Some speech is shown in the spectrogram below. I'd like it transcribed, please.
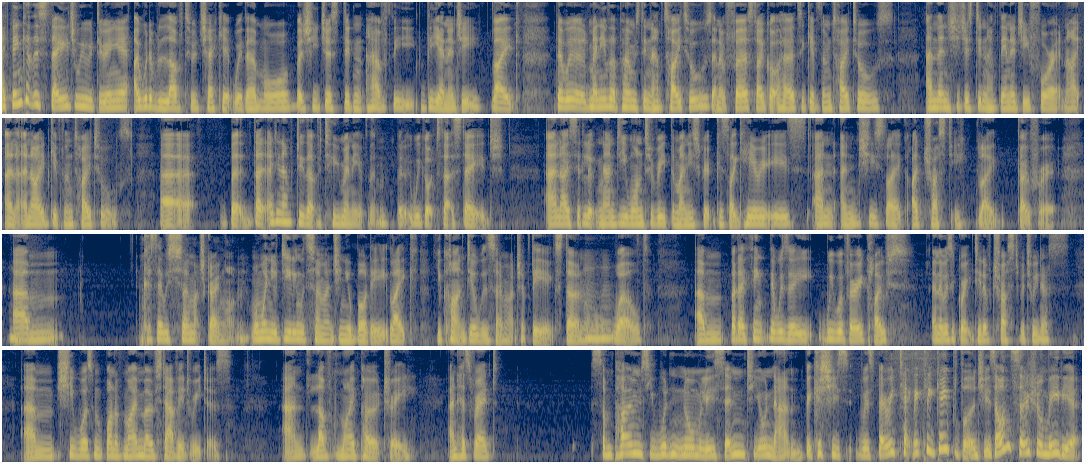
I think at the stage we were doing it, I would have loved to check it with her more, but she just didn't have the the energy. Like there were many of her poems didn't have titles, and at first I got her to give them titles, and then she just didn't have the energy for it, and I and, and I'd give them titles. Uh, but that, I didn't have to do that for too many of them. But we got to that stage, and I said, "Look, Nan, do you want to read the manuscript? Because like here it is." And and she's like, "I trust you. Like go for it." Um, because there was so much going on. When when you're dealing with so much in your body, like you can't deal with so much of the external world. Um, but I think there was a we were very close, and there was a great deal of trust between us. Um, she was one of my most avid readers, and loved my poetry, and has read some poems you wouldn't normally send to your nan because she was very technically capable and she was on social media.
